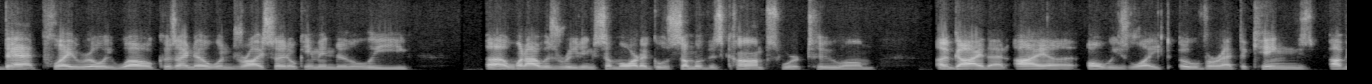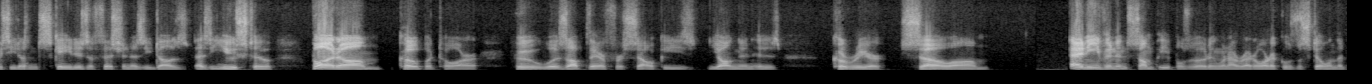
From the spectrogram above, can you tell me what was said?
that play really well because I know when Draisaitl came into the league, uh, when I was reading some articles, some of his comps were to um, a guy that I uh, always liked over at the Kings. Obviously, he doesn't skate as efficient as he does as he used to, but um, Kopitar, who was up there for Selke's young in his career. So, um, and even in some people's voting, when I read articles, was still in the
